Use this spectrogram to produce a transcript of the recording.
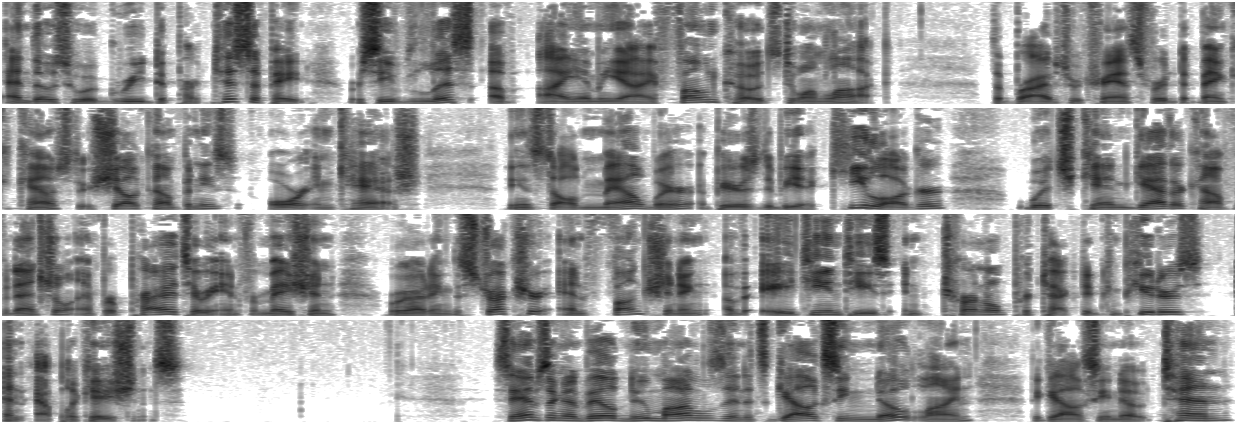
and those who agreed to participate received lists of IMEI phone codes to unlock. The bribes were transferred to bank accounts through shell companies or in cash. The installed malware appears to be a keylogger, which can gather confidential and proprietary information regarding the structure and functioning of AT&T's internal protected computers and applications. Samsung unveiled new models in its Galaxy Note line, the Galaxy Note 10,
